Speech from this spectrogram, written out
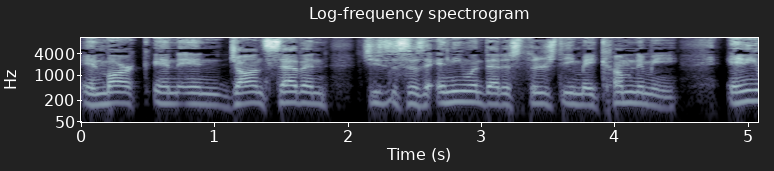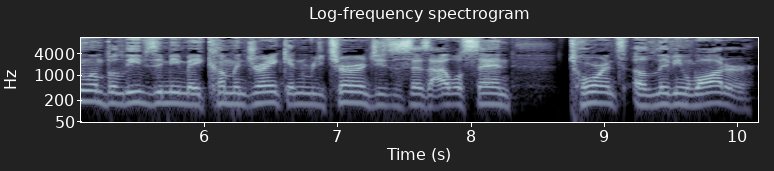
In Mark, in, in John 7, Jesus says, anyone that is thirsty may come to me. Anyone believes in me may come and drink. In return, Jesus says, I will send torrents of living water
